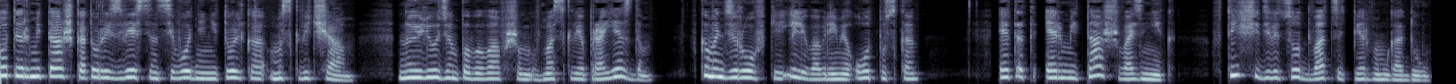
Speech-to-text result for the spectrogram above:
Тот Эрмитаж, который известен сегодня не только москвичам, но и людям, побывавшим в Москве проездом, в командировке или во время отпуска, этот Эрмитаж возник в 1921 году.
